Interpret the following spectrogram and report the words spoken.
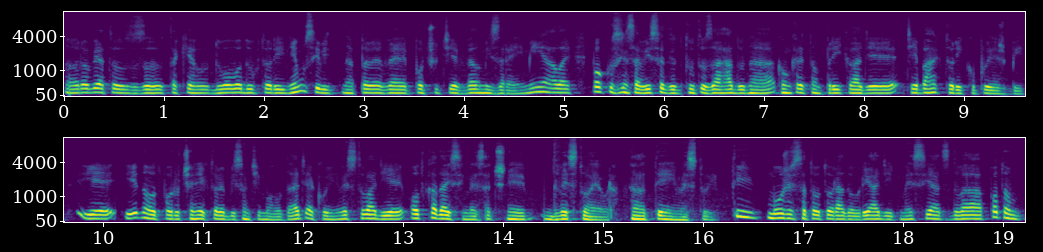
robia to z takého dôvodu, ktorý nemusí byť na prvé počutie veľmi zrejmy, ale pokúsim sa vysvetliť túto záhadu na konkrétnom príklade teba, ktorý kupuješ byt. Je jedno odporúčanie, ktoré by som ti mohol dať, ako investovať, je odkladaj si mesačne 200 eur a tie investuj. Ty môžeš sa touto radou riadiť mesiac, dva, potom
